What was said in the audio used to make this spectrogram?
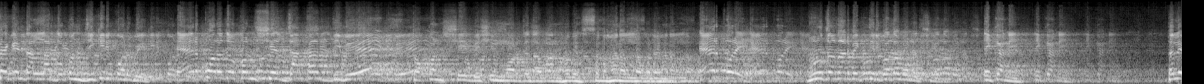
সেকেন্ড আল্লাহর যখন জিকির করবে, এরপরে যখন সে জাকাত দিবে, তখন সে বেশি মর্যাদাবান হবে, সুবহানাল্লাহ বলেন এরপরে রোজাদার ব্যক্তির কথা বলেছে, এখানে এখানে তাহলে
